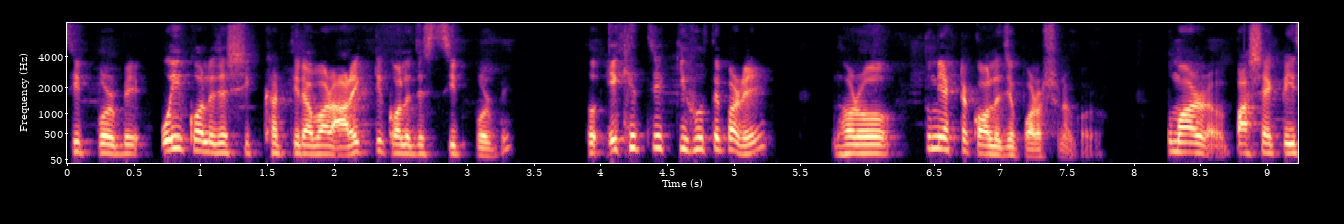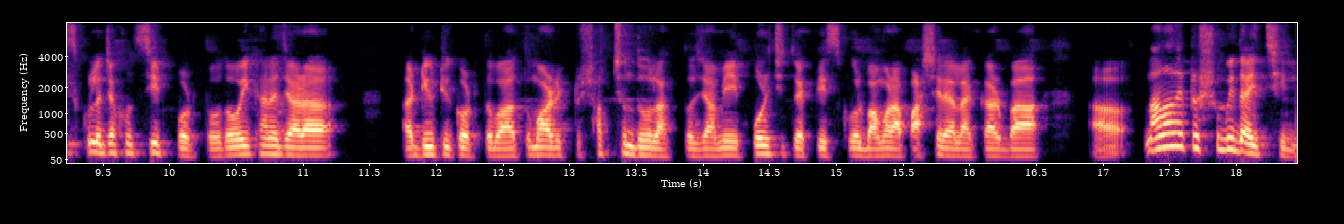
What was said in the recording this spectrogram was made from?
সিট পড়বে, ওই কলেজের শিক্ষার্থীরা আবার আরেকটি কলেজে সিট পড়বে। তো এক্ষেত্রে কি হতে পারে? ধরো, তুমি একটা কলেজে পড়াশোনা করো, তোমার পাশে একটা স্কুলে যখন সিট পড়তো, তো ওইখানে যারা ডিউটি করতো বা তোমার একটু স্বাচ্ছন্দ্য লাগতো যে আমি পরিচিত একটা স্কুল বা আমার পাশের এলাকার বা নানান একটা সুবিধাই ছিল।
